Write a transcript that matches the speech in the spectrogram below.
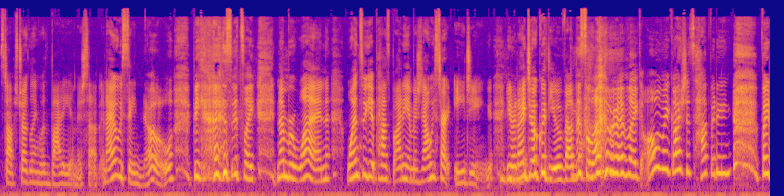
stop struggling with body image stuff? And I always say no, because it's like, number one, once we get past body image, now we start aging. You know, and I mm-hmm. joke with you about this a lot where I'm like, oh my gosh, it's happening. But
